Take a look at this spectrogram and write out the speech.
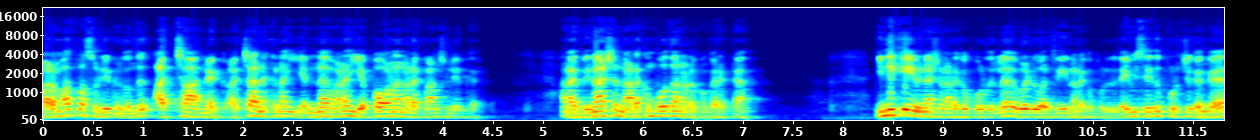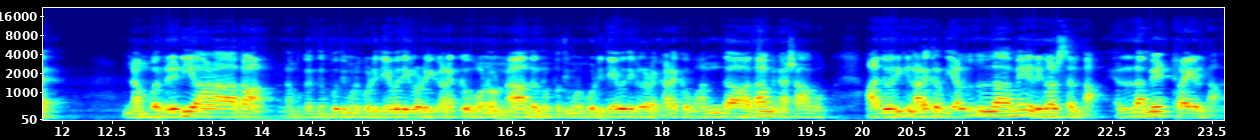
பரமாத்மா சொல்லியிருக்கிறது வந்து அச்சானக். அச்சானக்னா என்ன வேணால் எப்போ வேணால் நடக்கலாம்னு சொல்லியிருக்காரு. ஆனால் வினாசம் நடக்கும்போது தான் நடக்கும் கரெக்டாக இன்றைக்கே வினாசம் நடக்க போகிறது இல்லை வேர்ல்டு வார் த்ரீ நடக்க போகிறது தயவு செய்து புரிஞ்சுக்கோங்க. நம்ம ரெடி ஆனாதான் நமக்கு முப்பத்தி மூணு கோடி தேவதைகளுடைய கணக்கு வேணும்னா அந்த முப்பத்தி மூணு கோடி தேவதைகளோட கணக்கு வந்தால் தான் வினாசம் ஆகும். அது வரைக்கும் நடக்கிறது எல்லாமே ரிஹர்சல் தான். எல்லாமே ட்ரையல் தான்.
